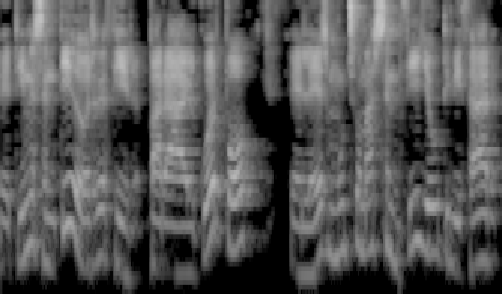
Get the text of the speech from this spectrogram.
eh, tiene sentido. Es decir, para el cuerpo eh, le es mucho más sencillo utilizar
